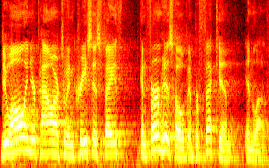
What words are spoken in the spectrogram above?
Do all in your power to increase his faith, confirm his hope, and perfect him in love.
